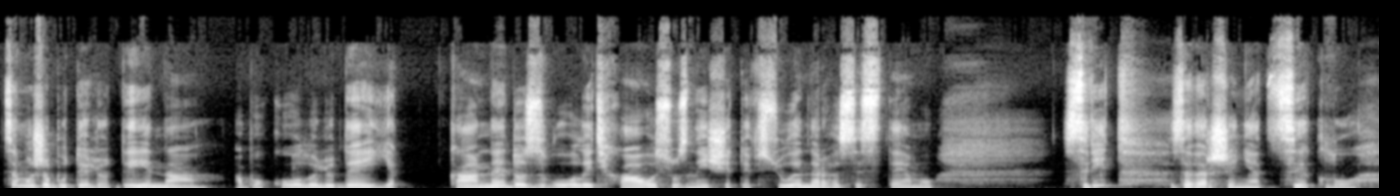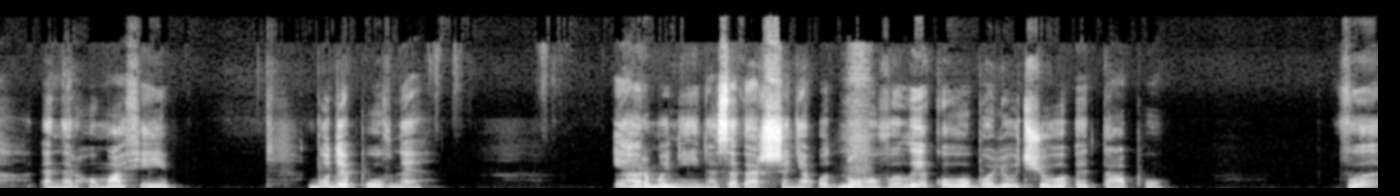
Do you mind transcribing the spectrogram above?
Це може бути людина або коло людей, яка не дозволить хаосу знищити всю енергосистему. Світ завершення циклу енергомафії буде повне і гармонійне завершення одного великого болючого етапу в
